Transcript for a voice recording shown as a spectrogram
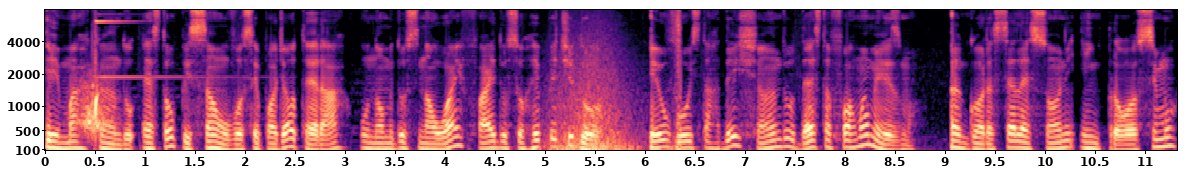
E marcando esta opção, você pode alterar o nome do sinal Wi-Fi do seu repetidor. Eu vou estar deixando desta forma mesmo. Agora selecione em próximo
